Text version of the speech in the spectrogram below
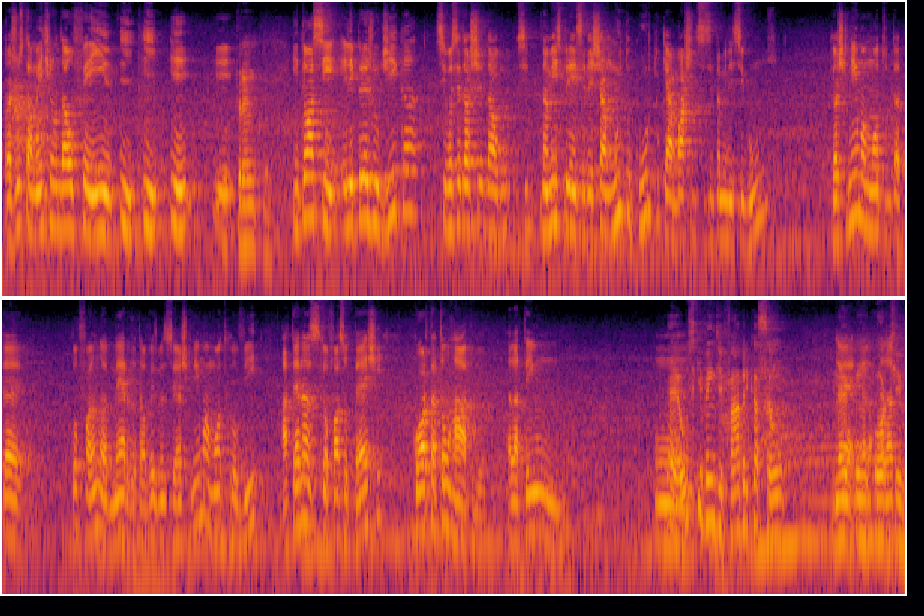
para justamente não dar o feinho e e e, e. O tranco. Então assim, ele prejudica se você dá, se, na minha experiência deixar muito curto, que é abaixo de 60 milissegundos que eu acho que nenhuma moto até tô falando a merda talvez, mas eu acho que nenhuma moto que eu vi, até nas que eu faço o teste, corta tão rápido. Ela tem um, um... É, os que vêm de fábrica são né, é, com um corte ela...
